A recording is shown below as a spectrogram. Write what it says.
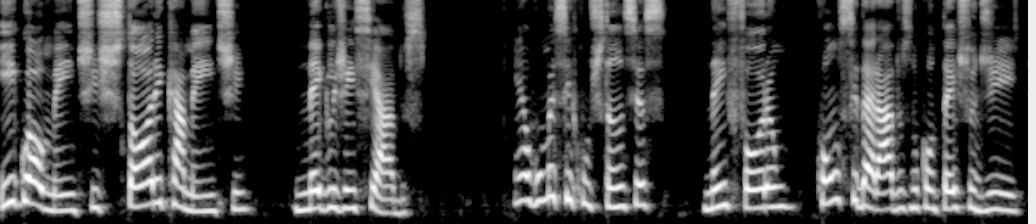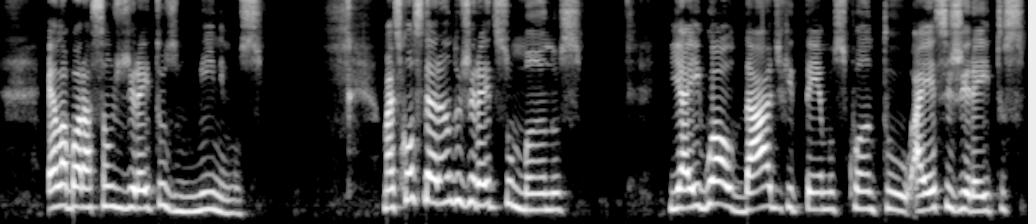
igualmente, historicamente, negligenciados. Em algumas circunstâncias, nem foram considerados no contexto de elaboração de direitos mínimos. Mas considerando os direitos humanos e a igualdade que temos quanto a esses direitos,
